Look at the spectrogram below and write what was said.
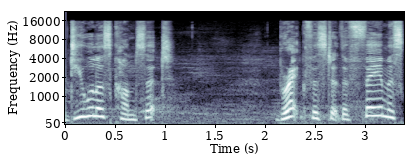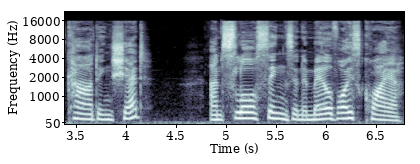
Dualers concert, breakfast at the famous carding shed, and Slaw sings in a male voice choir.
